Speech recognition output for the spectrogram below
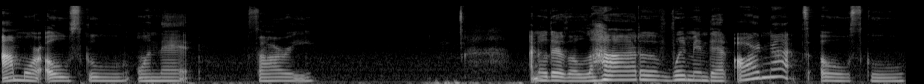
I'm more old school on that. Sorry. I know there's a lot of women that are not old school,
